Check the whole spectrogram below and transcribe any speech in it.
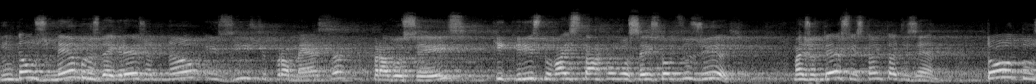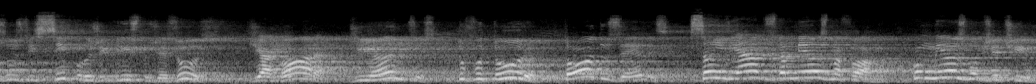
então os membros da igreja não existe promessa para vocês que Cristo vai estar com vocês todos os dias. Mas o texto então está dizendo: todos os discípulos de Cristo Jesus, de agora, de antes, do futuro, todos eles são enviados da mesma forma, com o mesmo objetivo.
